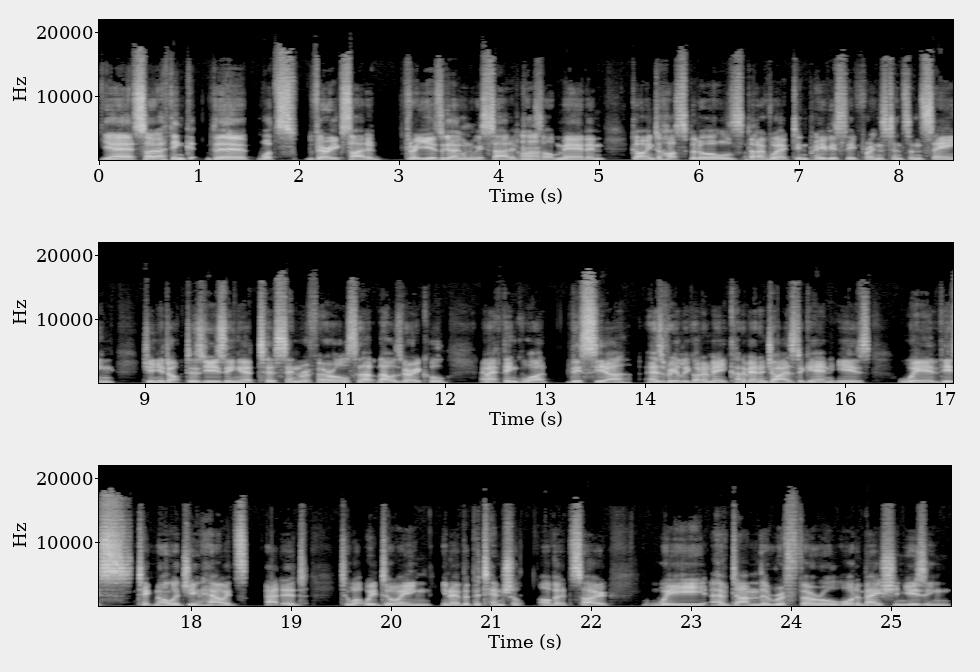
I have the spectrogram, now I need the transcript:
Yeah, so I think the what's very excited three years ago when we started Ah. Consult Med and going to hospitals that I've worked in previously, for instance, and seeing junior doctors using it to send referrals. So that, that was very cool. And I think what this year has really gotten me kind of energized again is where this technology and how it's added to what we're doing, you know, the potential of it. So we have done the referral automation using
